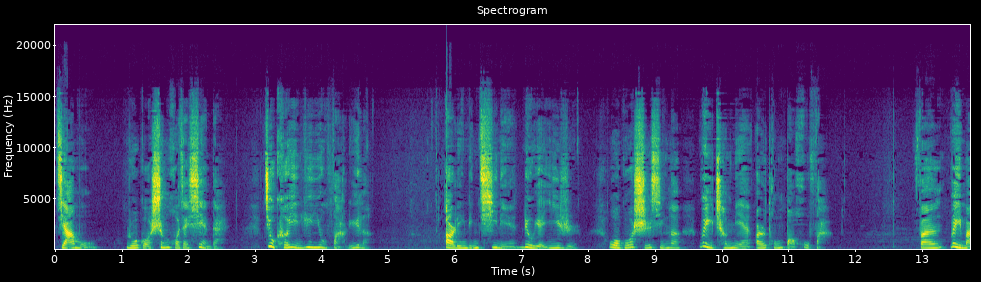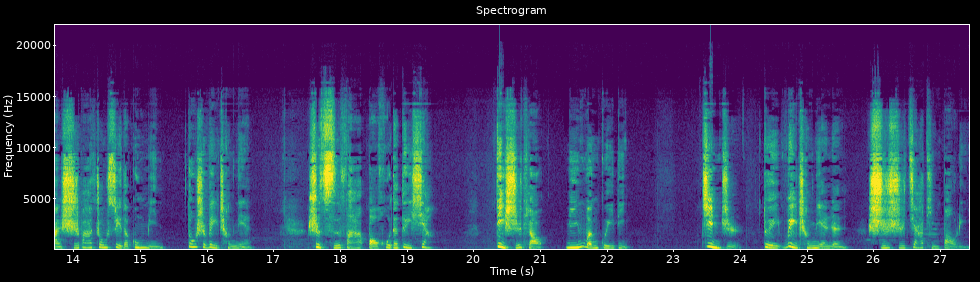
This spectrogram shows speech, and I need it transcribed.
贾母如果生活在现代，就可以运用法律了。二零零七年六月一日，我国实行了《未成年儿童保护法》。凡未满十八周岁的公民都是未成年，是此法保护的对象。第十条明文规定，禁止对未成年人实施家庭暴力。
